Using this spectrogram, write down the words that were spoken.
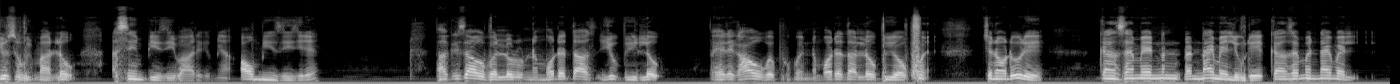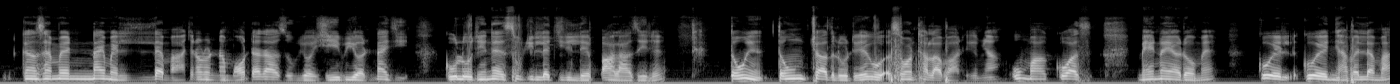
ရွတ်ဆိုပြီးမှလှုပ်အဆင်ပြေစေပါတယ်ခင်ဗျာအောင်မြင်စေစေတယ်ဘာကိစ္စကိုပဲလှုပ်လို့နမောတတရွတ်ပြီးလှုပ်ဘယ်တကားကိုပဲဖွင့်ဖွင့်နမောတတလှုပ်ပြီးတော့ဖွင့်ကျွန်တော်တို့တွေကန်ဆယ်မဲ့နိုင်မဲ့လူတွေကန်ဆယ်မဲ့နိုင်မဲ့ကန်ဆယ်မဲ့နိုင်မဲ့လက်မှာကျွန်တော်တို့နမောတတဆိုပြီးတော့ရေးပြီးတော့နှိုက်ကြည့်ကိုလိုချင်တဲ့စုကြည့်လက်ကြည့်တွေလည်းပါလာစေတယ်တုံးရင်တုံးကြသလိုတကယ်ကိုအစွမ်းထလာပါတယ်ခင်ဗျာဥမာကိုကမဲနိုင်ရတော့မယ် ကိုယ့်ရဲ့ကိုယ့်ရဲ့ညာဘက်လက်မှာ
